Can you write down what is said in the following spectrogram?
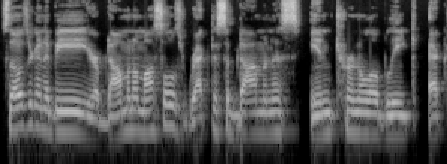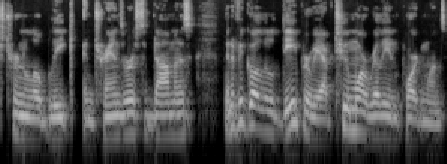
So those are going to be your abdominal muscles, rectus abdominis, internal oblique, external oblique, and transverse abdominis. Then if we go a little deeper, we have two more really important ones.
